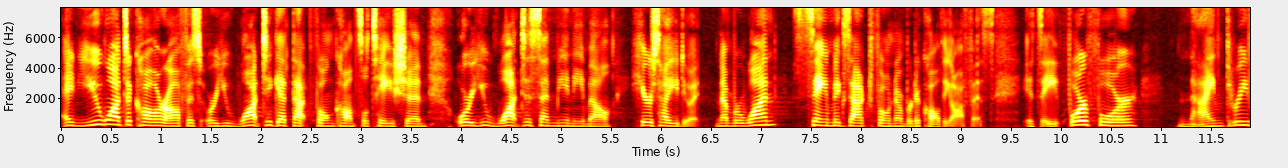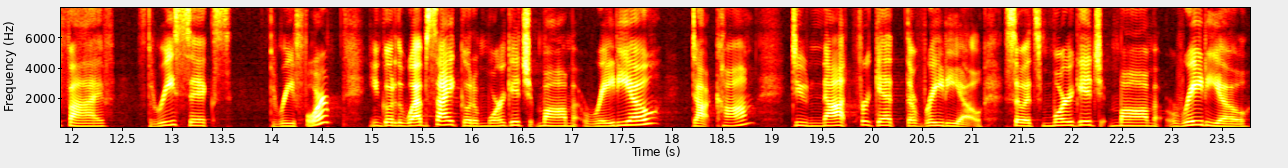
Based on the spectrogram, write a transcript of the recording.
and you want to call our office or you want to get that phone consultation or you want to send me an email, here's how you do it. Number one, same exact phone number to call the office. It's 844 935 3634. You can go to the website, go to mortgagemomradio.com do not forget the radio. So it's mortgagemomradio.com.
